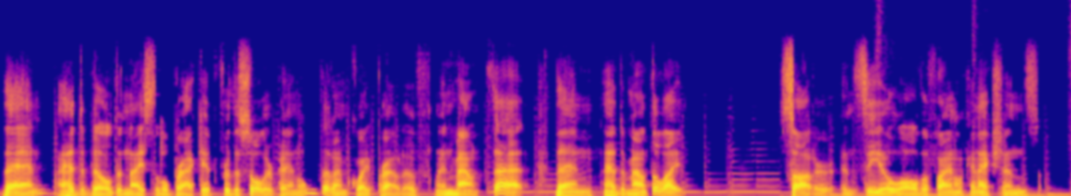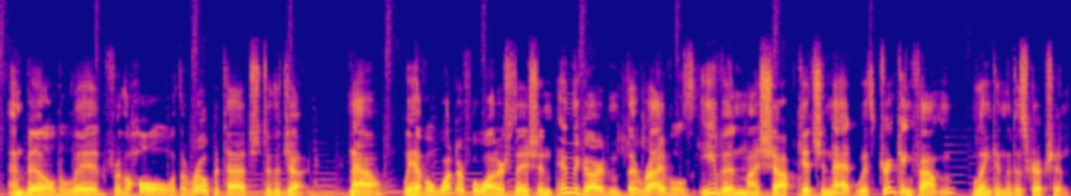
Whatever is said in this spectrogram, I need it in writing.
Then, I had to build a nice little bracket for the solar panel that I'm quite proud of and mount that. Then, I had to mount the light, solder and seal all the final connections, and build a lid for the hole with a rope attached to the jug. Now, we have a wonderful water station in the garden that rivals even my shop kitchenette with drinking fountain, link in the description.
